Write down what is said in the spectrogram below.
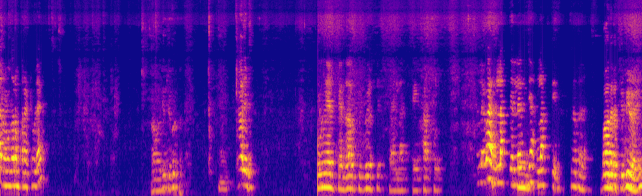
कालवण गरम करा ठेवलाय. आले. पुण्याच्या गावची वेळ काय लागते खातो. लय भारी लागते लय झाक लागते. बाजारातली बिळ आहे.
